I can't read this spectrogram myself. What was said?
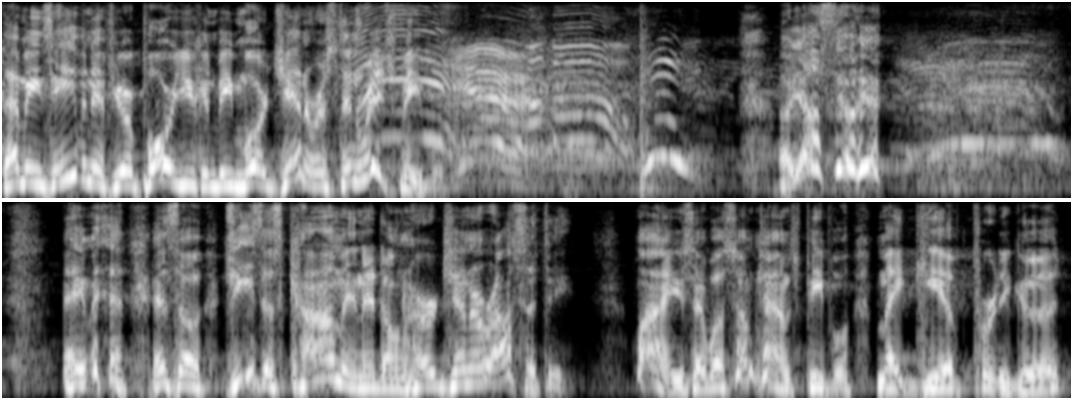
That means even if you're poor, you can be more generous than rich people. Yeah. Are y'all still here? Amen. And so Jesus commented on her generosity. Why? You say, well, sometimes people may give pretty good,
